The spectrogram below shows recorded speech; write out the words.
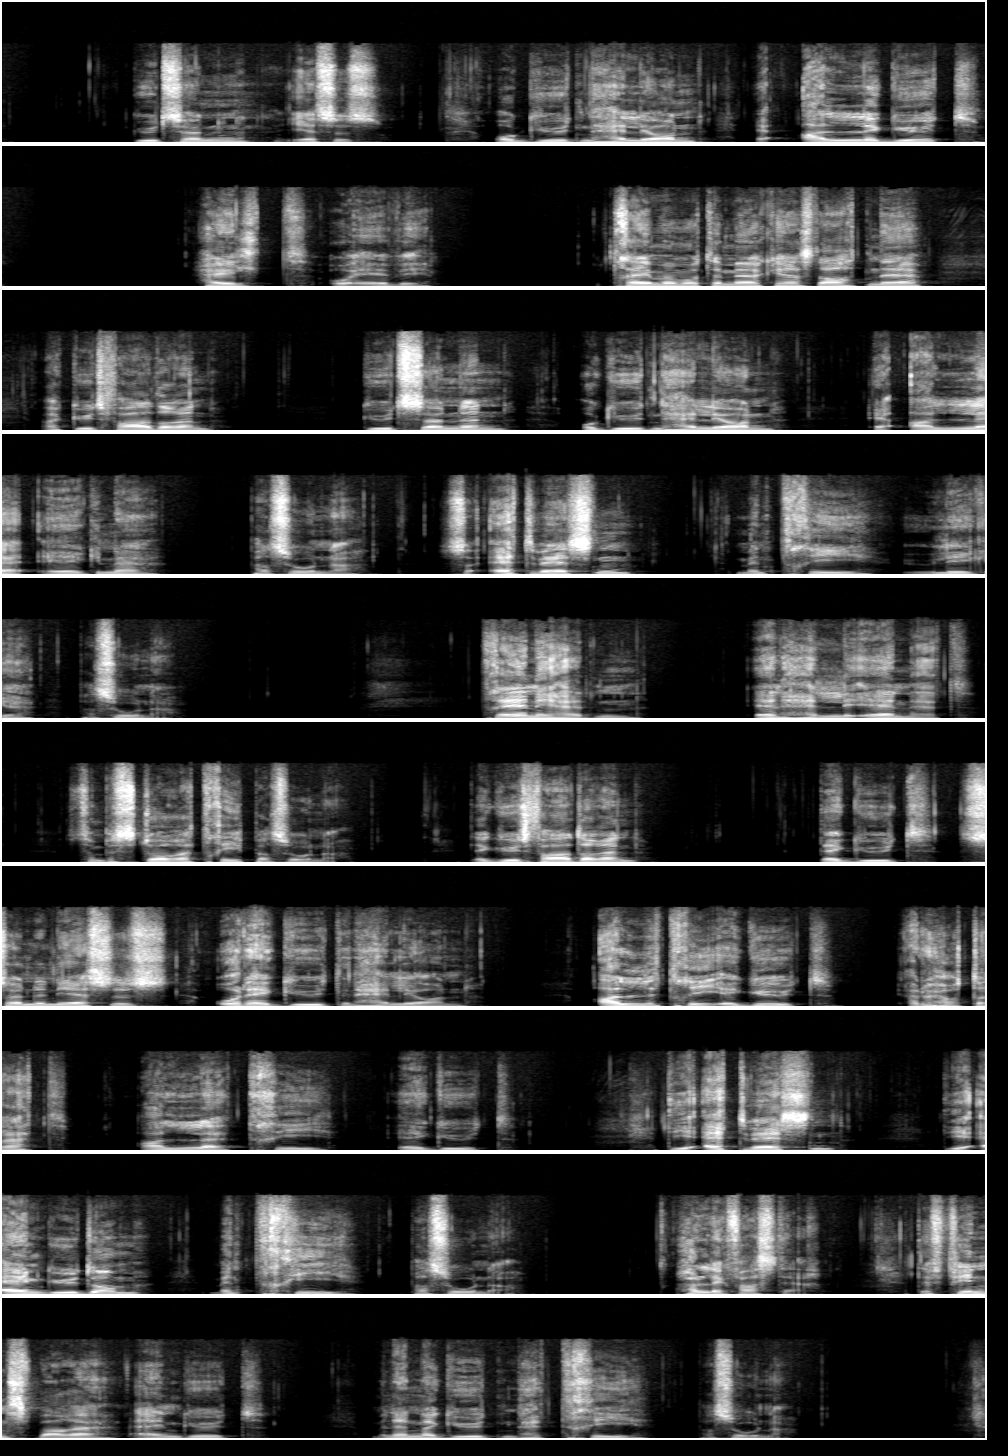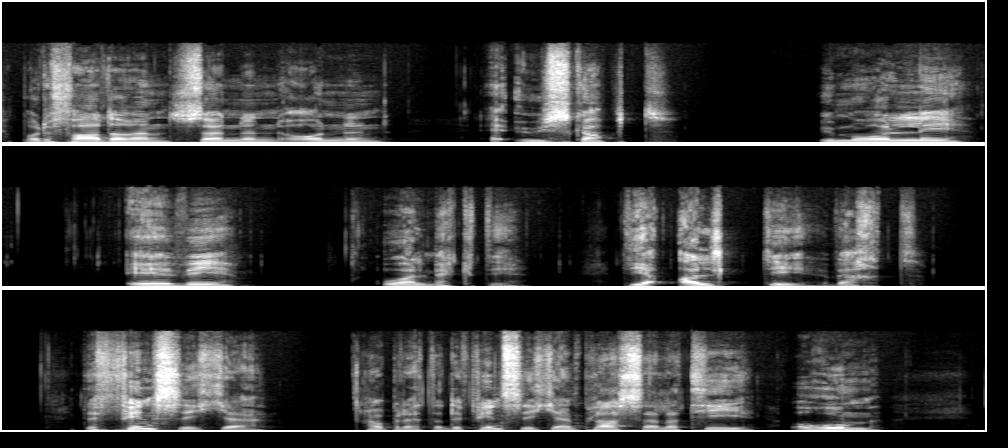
Gud Sønnen, Jesus, og Gud Den hellige ånd er alle Gud, helt og evig. Det tredje vi må ta med oss her i starten, er at Gud Faderen, Gud Sønnen og Gud Den hellige ånd er alle egne personer. Så ett vesen men tre ulike personer. Treenigheten er en hellig enhet som består av tre personer. Det er Gud Faderen, det er Gud Sønnen Jesus, og det er Gud Den hellige ånd. Alle tre er Gud. Ja, du hørte rett. Alle tre er Gud. De er ett vesen, de er én guddom, men tre personer. Hold deg fast her. Det fins bare én Gud, men denne guden har tre personer. Både Faderen, Sønnen og Ånden er uskapt, umålelig, evig og allmektig. De har alltid vært. Det fins ikke hør på dette, det ikke en plass eller tid og rom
